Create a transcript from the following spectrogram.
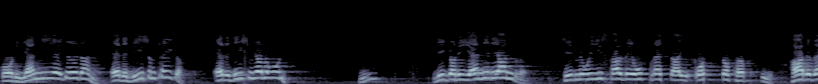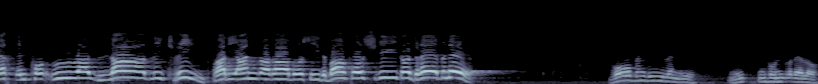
Går det igjen i jødene? Er det de som kriger? Er det de som gjør noe vondt? Hmm? Ligger det igjen i de andre? Siden Israel ble oppretta i 48, har det vært en for uavlatelig krig fra de andre araberes side, bare for å skyte og drepe ned. Våpenhvilen i 1900, eller,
